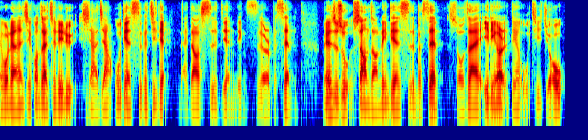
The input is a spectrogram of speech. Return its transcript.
美国两年期公债殖利率下降五点四个基点，来到四点零四二 percent。美元指数上涨零点四 percent，收在一零二点五七九。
